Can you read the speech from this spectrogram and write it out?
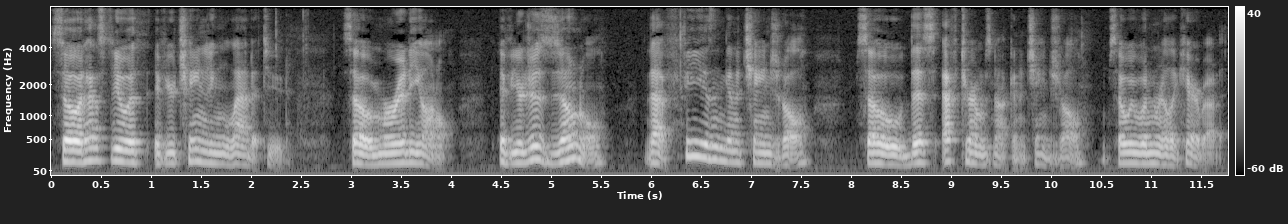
So it has to do with if you're changing latitude. So meridional. If you're just zonal, that phi isn't going to change at all. So this F term is not going to change at all. So we wouldn't really care about it.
